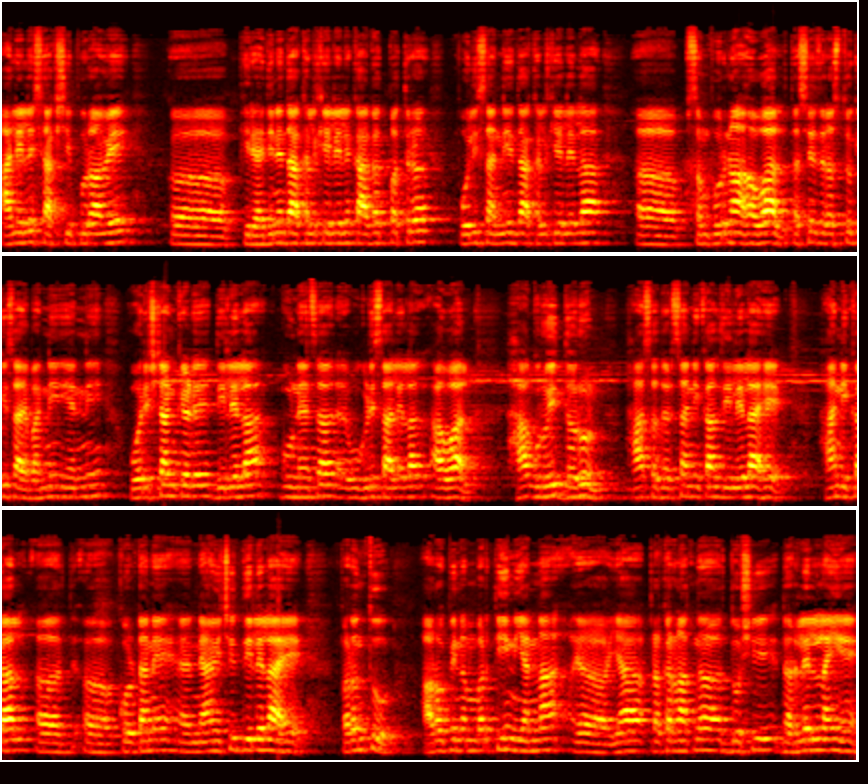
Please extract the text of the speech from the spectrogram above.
आलेले साक्षी पुरावे क- फिर्यादीने दाखल केलेले कागदपत्र पोलिसांनी दाखल केलेला संपूर्ण अहवाल तसेच रस्तोगी साहेबांनी यांनी वरिष्ठांकडे दिलेला गुन्ह्याचा उघडीस आलेला अहवाल हा गृहीत धरून हा सदरचा निकाल दिलेला आहे. हा निकाल कोर्टाने न्यायोचित दिलेला आहे. परंतु आरोपी नंबर तीन यांना या प्रकरणातनं दोषी धरलेलं नाही आहे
